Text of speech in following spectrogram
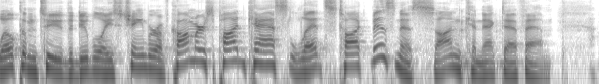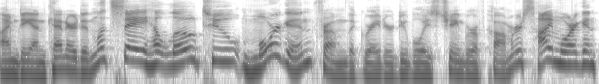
Welcome to the Dubois Chamber of Commerce podcast, Let's Talk Business on Connect FM. I'm Dan Kennard, and let's say hello to Morgan from the Greater Dubois Chamber of Commerce. Hi, Morgan.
